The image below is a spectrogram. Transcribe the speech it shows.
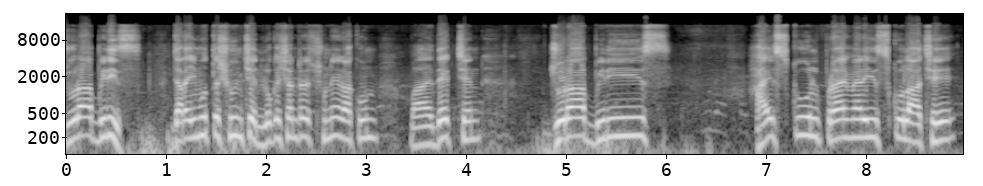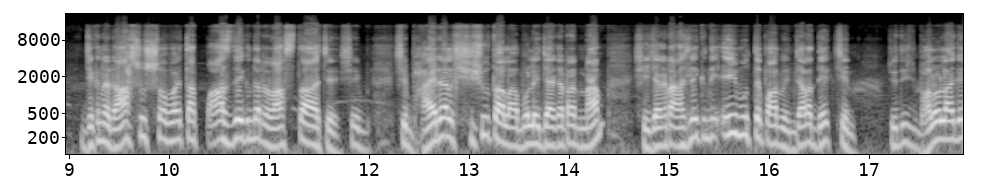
জোড়া ব্রিজ, যারা এই মুহূর্তে শুনছেন লোকেশনটা শুনে রাখুন বা দেখছেন, জোড়া bridge high school primary school আছে, যেখানে রাস উৎসব হয়, তার পাশ দিয়ে কিন্তু একটা রাস্তা আছে, সেই সেই ভাইরাল শিশুতলা বলে জায়গাটার নাম, সেই জায়গাটা আসলে কিন্তু এই মুহূর্তে পাবেন, যারা দেখছেন। যদি ভালো লাগে,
